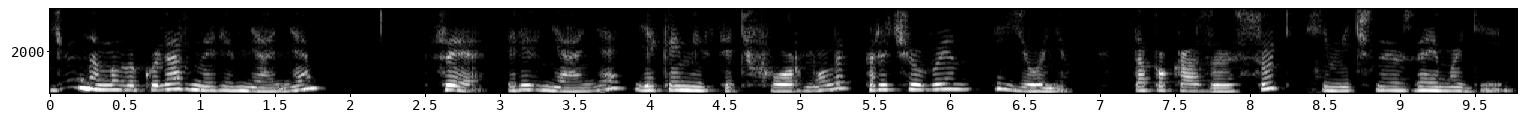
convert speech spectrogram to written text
Йонно-молекулярне рівняння це рівняння, яке містить формули речовин і йонів та показує суть хімічної взаємодії.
